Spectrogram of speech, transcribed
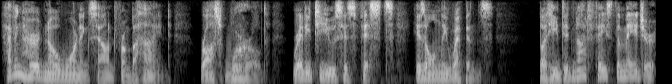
Having heard no warning sound from behind, Ross whirled, ready to use his fists, his only weapons. But he did not face the Major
